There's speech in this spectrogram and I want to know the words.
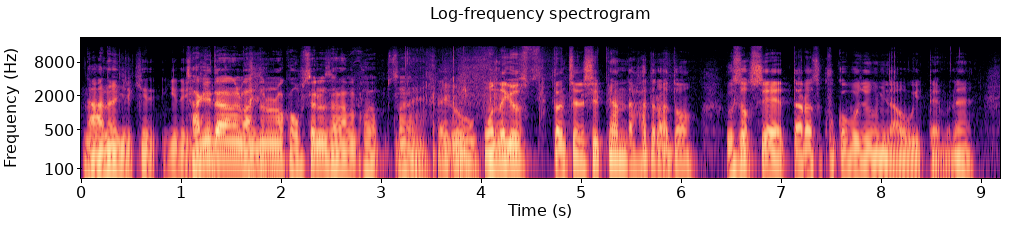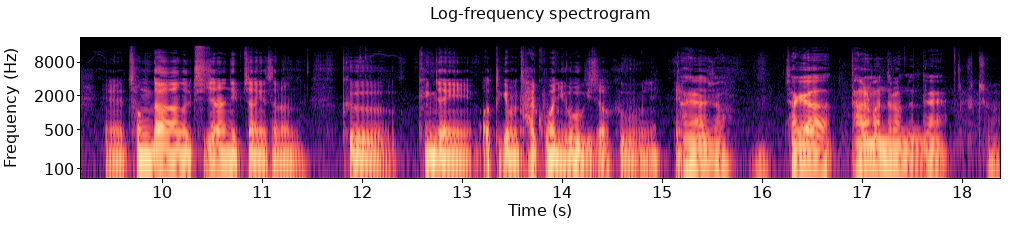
난을 일으키게 돼 있죠. 자기 당을 만들어 놓고 없애는 사람은 거의 없어요. 네. 아니, 그 원내교섭단체를 실패한다 하더라도 의석수에 따라서 국고보조금이 나오기 때문에 예, 정당을 추진하는 입장에서는 그 굉장히 어떻게 보면 달콤한 유혹이죠 그 부분이. 예. 당연하죠. 자기가 당을 만들었는데 그렇죠.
